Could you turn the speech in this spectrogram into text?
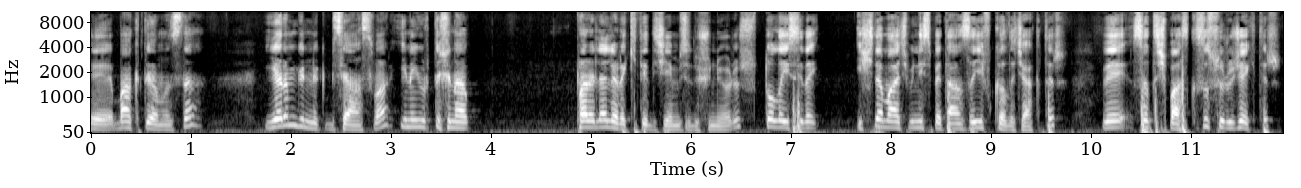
e, baktığımızda yarım günlük bir seans var. Yine yurt dışına paralel hareket edeceğimizi düşünüyoruz. Dolayısıyla işlem hacmi nispeten zayıf kalacaktır ve satış baskısı sürecektir.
